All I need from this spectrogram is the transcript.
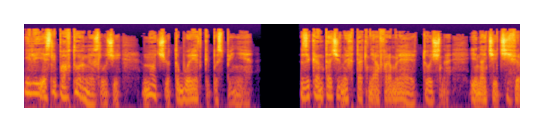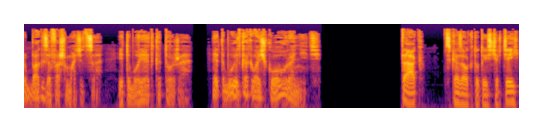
«Или, если повторный случай, ночью табуреткой по спине. Законтаченных так не оформляют точно, иначе чифербак зафашмачится, и табуретка тоже. Это будет как в очко уронить». «Так», — сказал кто-то из чертей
